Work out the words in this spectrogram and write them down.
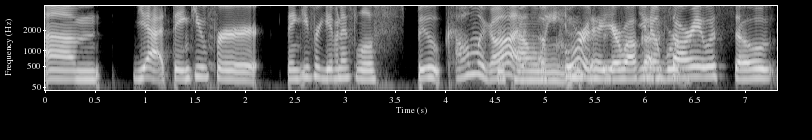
um, yeah, thank you for thank you for giving us a little spook. Oh my god! Halloween. Of course, You're welcome. You know, Sorry it was so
